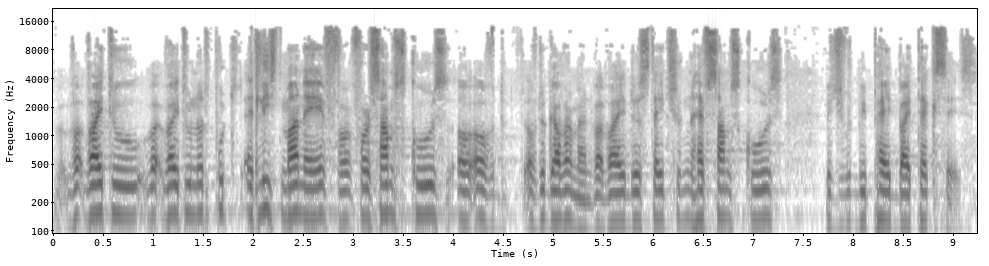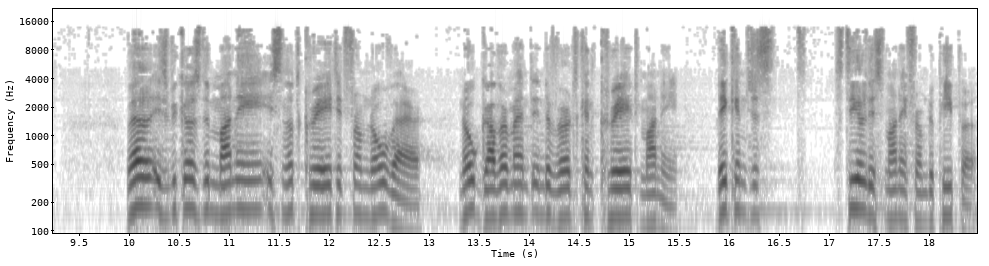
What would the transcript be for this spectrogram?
Why to why to not put at least money for, for some schools of, of, of the government? Why the state shouldn't have some schools which would be paid by taxes? Well, it's because the money is not created from nowhere. No government in the world can create money. They can just steal this money from the people.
